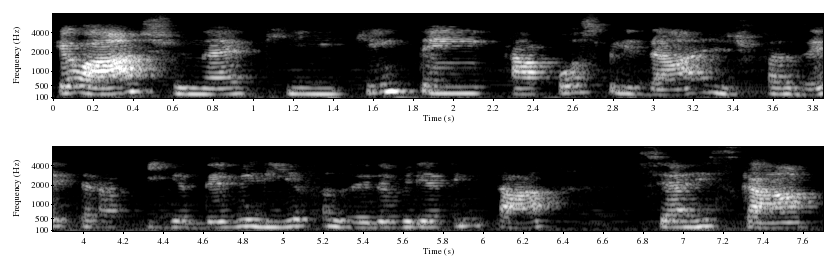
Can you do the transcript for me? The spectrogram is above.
eu acho, né, que quem tem a possibilidade de fazer terapia deveria fazer, deveria tentar se arriscar,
